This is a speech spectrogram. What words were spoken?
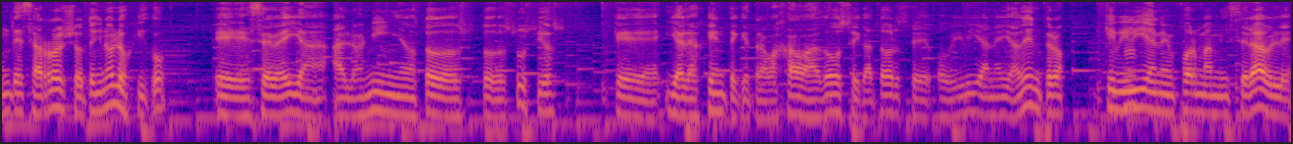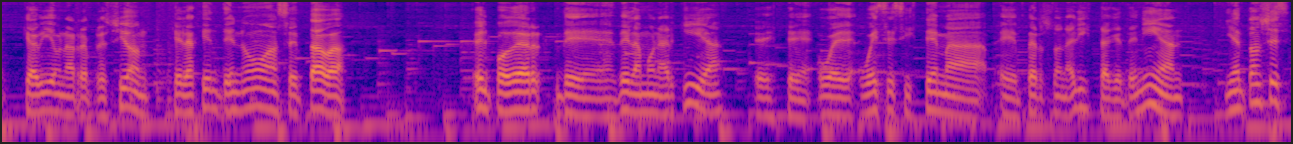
un desarrollo tecnológico, eh, se veía a los niños todos, todos sucios que, y a la gente que trabajaba 12, 14 o vivían ahí adentro, que vivían en forma miserable, que había una represión, que la gente no aceptaba el poder de, la monarquía este, o, ese sistema eh, personalista que tenían. Y entonces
